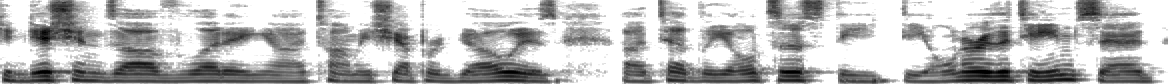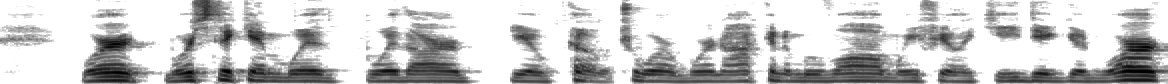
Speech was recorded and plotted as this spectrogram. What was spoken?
conditions of letting uh, Tommy Sheppard go. Is uh, Ted Leonsis, the the owner of the team, said we're we're sticking with with our you know coach. We're we're not going to move on. We feel like he did good work.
